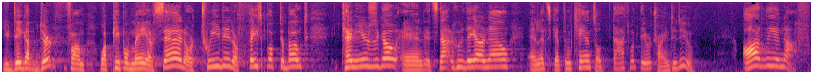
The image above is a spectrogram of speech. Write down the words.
You dig up dirt from what people may have said or tweeted or Facebooked about 10 years ago and it's not who they are now, and let's get them canceled. That's what they were trying to do. Oddly enough,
